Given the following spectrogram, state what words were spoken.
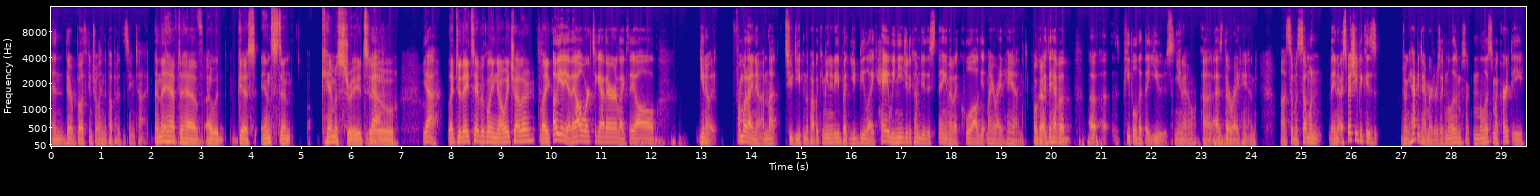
and they're both controlling the puppet at the same time. and they have to have, I would guess, instant chemistry to Yeah. Yeah. like. Do they typically know each other? Like, Oh yeah, yeah. They all work together. Like they all, you know, from what I know, I'm not too deep in the puppet community, but you'd be like, "Hey, we need you to come do this thing," and they're like, "Cool, I'll get my right hand." okay, Like they have a, a, a people that they use, you know, uh, as their right hand. Uh, so with someone they know, especially because during Happy Time Murders, like Melissa Melissa McCarthy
